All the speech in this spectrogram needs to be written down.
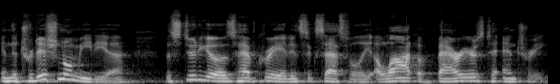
In the traditional media, the studios have created successfully a lot of barriers to entry.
